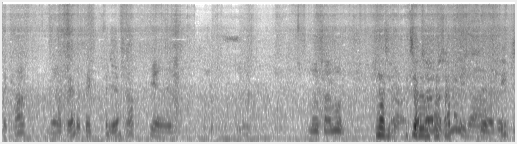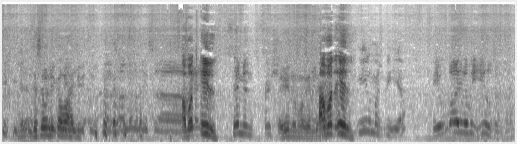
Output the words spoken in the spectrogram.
The carp. yeah. The big fish. Yeah. Yeah. No salmon. No, Salmon, salmon is uh, deep sea fish. eh? just only kawaii. salmon is uh, How about eel? Salmon's fresh. Ayun ang maganda. How about eel? Eel must be here. Eel, oh, there'll be eels in there.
